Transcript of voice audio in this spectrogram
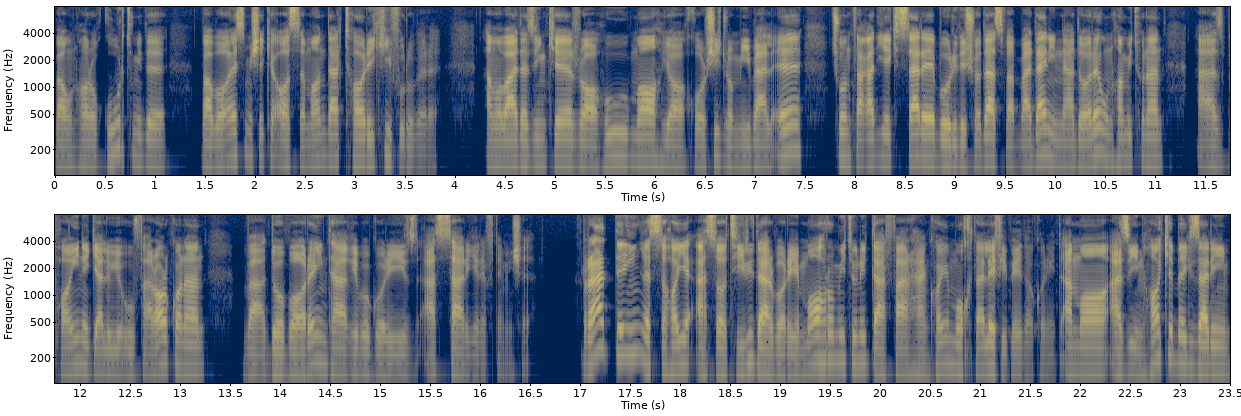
و اونها رو قورت میده و باعث میشه که آسمان در تاریکی فرو بره. اما بعد از اینکه راهو ماه یا خورشید رو میبلعه چون فقط یک سر بریده شده است و بدنی نداره اونها می‌تونن از پایین گلوی او فرار کنن و دوباره این تعقیب و گریز از سر گرفته میشه. رد این قصه های اساتیری درباره ماه رو می‌تونید در فرهنگ های مختلفی پیدا کنید. اما از اینها که بگذریم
